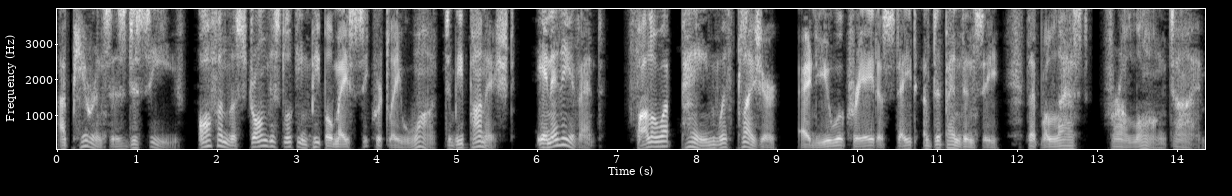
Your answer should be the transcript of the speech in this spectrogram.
appearances deceive. Often the strongest looking people may secretly want to be punished. In any event, follow up pain with pleasure, and you will create a state of dependency that will last for a long time.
